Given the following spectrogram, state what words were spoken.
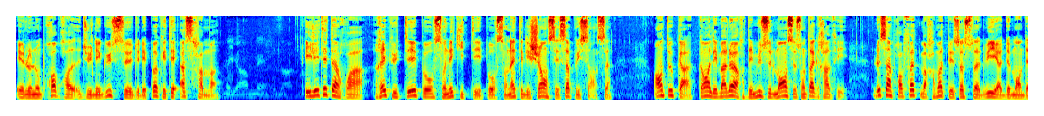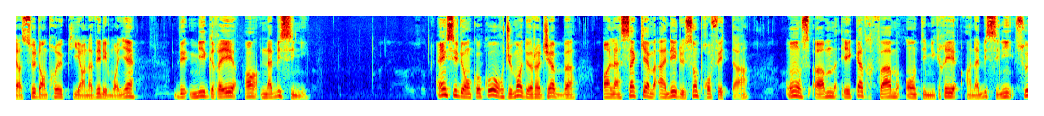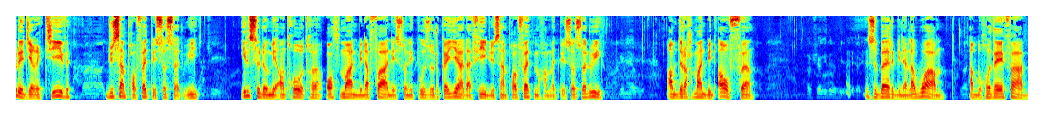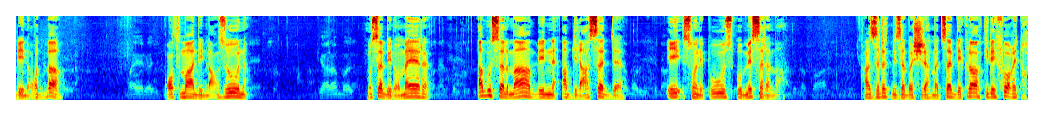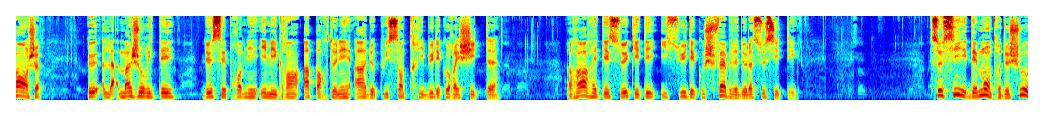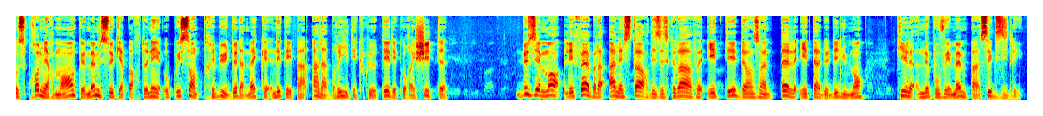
Et le nom propre du Négus de l'époque était Asrama. Il était un roi réputé pour son équité, pour son intelligence et sa puissance. En tout cas, quand les malheurs des musulmans se sont aggravés, le saint prophète Mohammed lui a demandé à ceux d'entre eux qui en avaient les moyens de migrer en Abyssinie. Ainsi donc, au cours du mois de Rajab, en la cinquième année de son prophétat, onze hommes et quatre femmes ont émigré en Abyssinie sous les directives du saint prophète paix soit lui. Ils se nommaient entre autres Othman bin Affan et son épouse Urkaya, la fille du saint prophète Mohammed paix soit lui, Abdurrahman bin Auf, Zubair bin Al-Awwam, Abu Hudhaifa bin Udba, Othman bin Ma'zoun, Moussa bin Omer, Abu Salma bin Abdel Assad et son épouse Umm Salama. Hazrat Mirza Bashir Ahmad déclare qu'il est fort étrange que la majorité de ces premiers immigrants appartenaient à de puissantes tribus des Korachites. Rares étaient ceux qui étaient issus des couches faibles de la société. Ceci démontre deux choses. Premièrement, que même ceux qui appartenaient aux puissantes tribus de la Mecque n'étaient pas à l'abri des cruautés des Korachites. Deuxièmement, les faibles, à l'instar des esclaves, étaient dans un tel état de dénuement qu'ils ne pouvaient même pas s'exiler.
